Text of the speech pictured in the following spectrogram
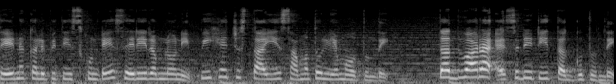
తేనె కలిపి తీసుకుంటే శరీరంలోని పీహెచ్ స్థాయి సమతుల్యం అవుతుంది తద్వారా ఎసిడిటీ తగ్గుతుంది.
